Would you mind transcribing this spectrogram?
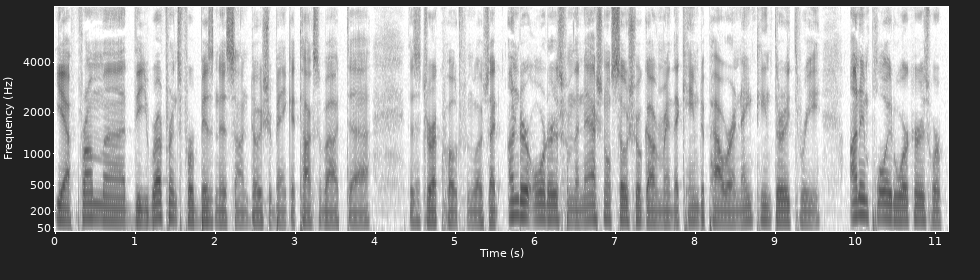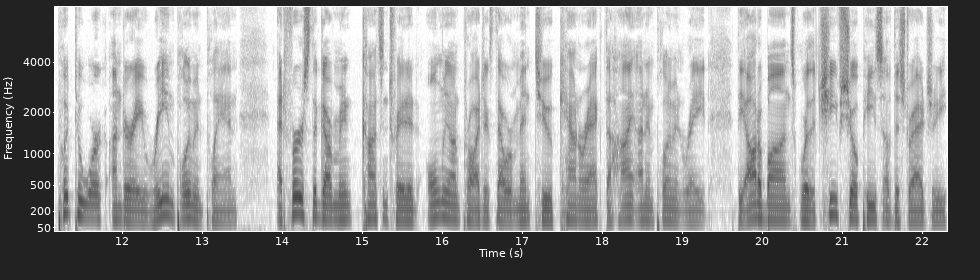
Yeah, from uh, the reference for business on Deutsche Bank, it talks about uh, there's a direct quote from the website under orders from the National Social Government that came to power in 1933, unemployed workers were put to work under a reemployment plan. At first, the government concentrated only on projects that were meant to counteract the high unemployment rate. The Autobahns were the chief showpiece of the strategy,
